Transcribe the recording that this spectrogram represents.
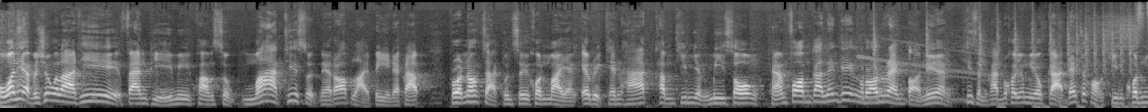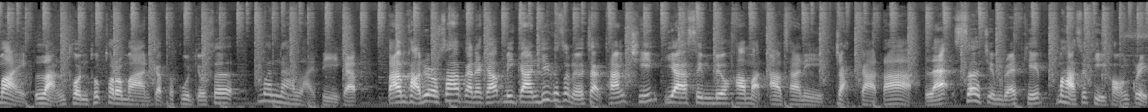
ผมว่าเนี่ยเป็นช่วงเวลาที่แฟนผีมีความสุขมากที่สุดในรอบหลายปีนะครับ เพราะนอกจากคุณซื้อคนใหม่อย่างเอริกเทนฮากทำทีมอย่างมีทรง แถมฟอร์มการเล่นก็ยังร้อนแรงต่อเนื่อง ที่สำคัญพวกเขายังมีโอกาสได้เจ้าของทีมคนใหม่ หลังทนทุกทรมานกับตระกูลเกลเซอร์มานานหลายปีครับ ตามข่าวที่เราทราบกันนะครับ มีการยื่นข้อเสนอจากทั้งชิคยาซิมเบลฮามัดอัลทานี จากกาตาและเซอร์จิมเรดคิฟมหาเศรษฐีของอังกฤษ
